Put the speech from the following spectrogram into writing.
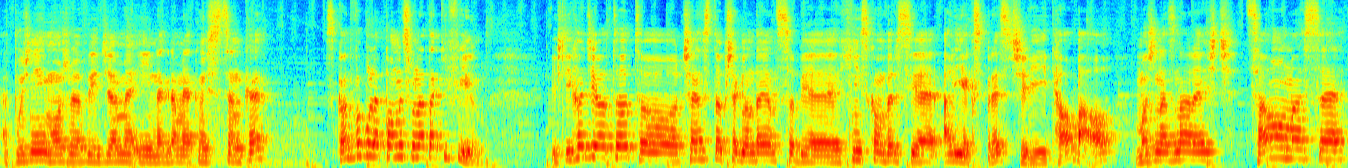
a później może wyjdziemy i nagramy jakąś scenkę. Skąd w ogóle pomysł na taki film? Jeśli chodzi o to, to często przeglądając sobie chińską wersję AliExpress, czyli Taobao, można znaleźć całą masę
